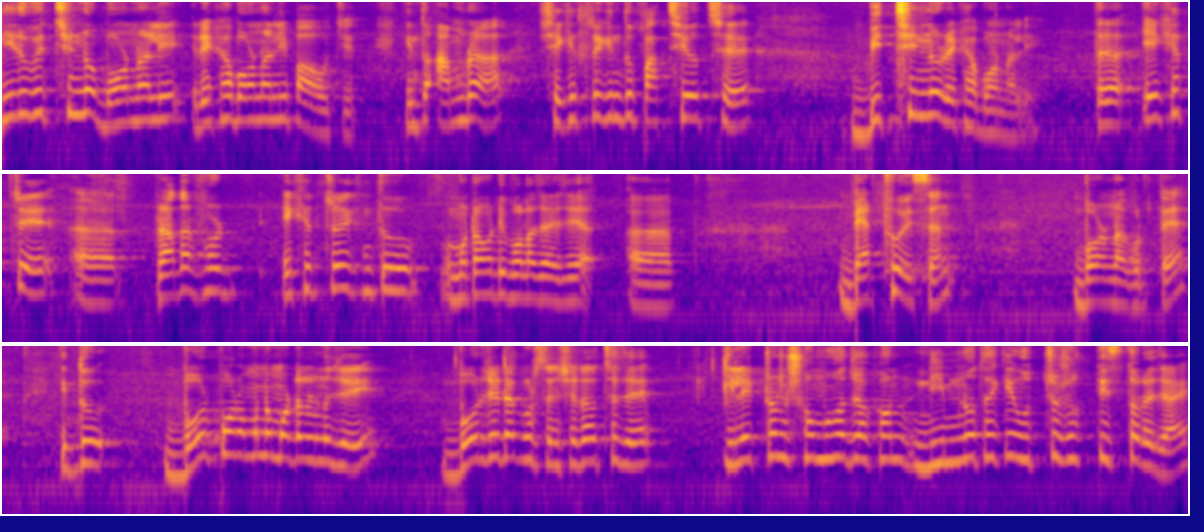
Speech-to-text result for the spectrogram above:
নিরবিচ্ছিন্ন বর্ণালী, রেখা বর্ণালী পাওয়া উচিত। কিন্তু আমরা সেক্ষেত্রে কিন্তু পাচ্ছি হচ্ছে বিচ্ছিন্ন রেখা বর্ণালী। তা এক্ষেত্রে রাদারফোর্ড এক্ষেত্রে কিন্তু মোটামুটি বলা যায় যে ব্যর্থ হয়েছেন বর্ণনা করতে। কিন্তু বোর পরমাণু মডেল অনুযায়ী বোর যেটা করছেন সেটা হচ্ছে যে ইলেকট্রন সমূহ যখন নিম্ন থেকে উচ্চ শক্তি স্তরে যায়,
